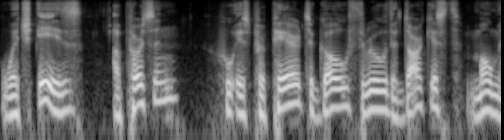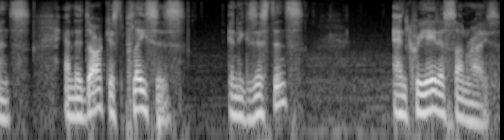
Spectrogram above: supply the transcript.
which is a person who is prepared to go through the darkest moments and the darkest places in existence and create a sunrise.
